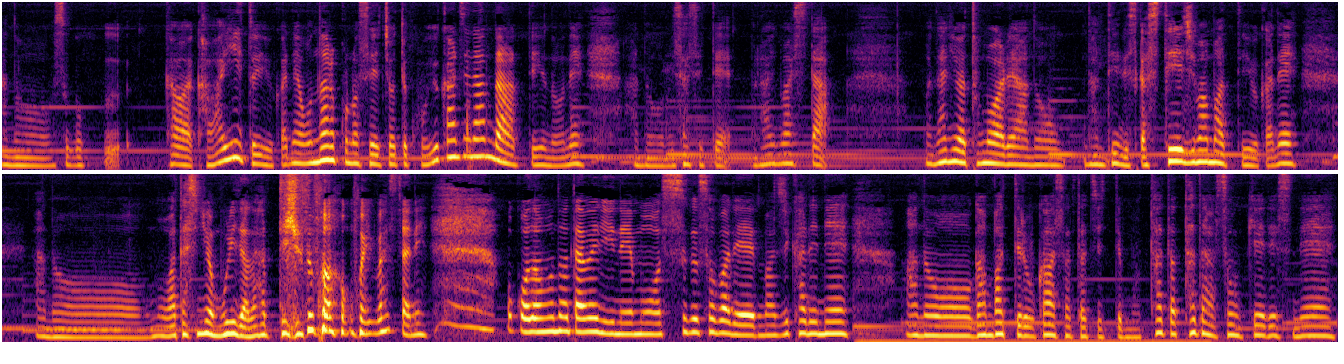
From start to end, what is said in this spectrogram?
あのすごくかわかわいいというかね女の子の成長ってこういう感じなんだっていうのをねあの見させてもらいました。まあ、何はともあれあの何て言うんですかステージママっていうかねあのー、もう私には無理だなっていうのは思いましたね。子供のためにねもうすぐそばで間近でね、あのー、頑張ってるお母さんたちってもうただただ尊敬ですね。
